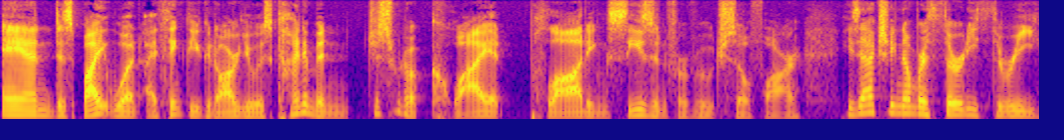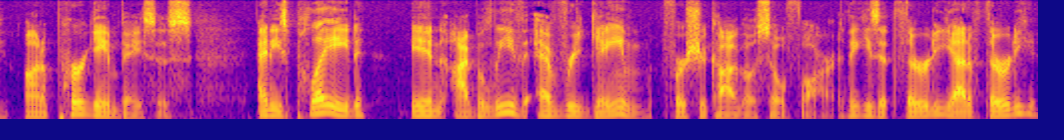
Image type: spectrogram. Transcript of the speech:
And despite what I think you could argue has kind of been just sort of a quiet, plodding season for Vooch so far, he's actually number 33 on a per game basis. And he's played in, I believe, every game for Chicago so far. I think he's at 30 out of 30.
